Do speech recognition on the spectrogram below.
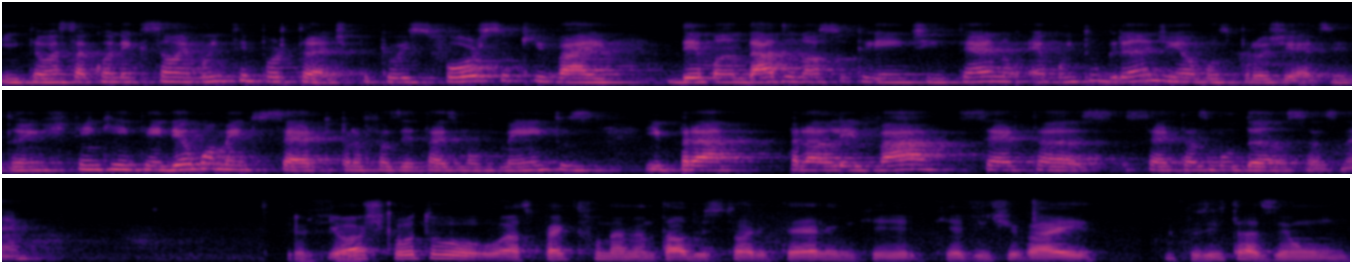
Então essa conexão é muito importante, porque o esforço que vai demandar do nosso cliente interno é muito grande em alguns projetos. Então a gente tem que entender o momento certo para fazer tais movimentos e para levar certas, certas mudanças, né? Perfeito. Eu acho que outro aspecto fundamental do storytelling, que, que a gente vai, inclusive, trazer um,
